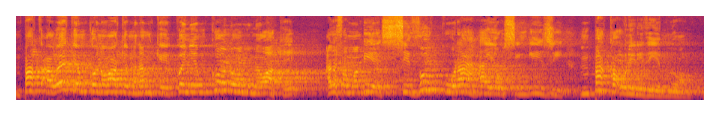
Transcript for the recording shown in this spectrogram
Mpaka aweke mkono wake mwanamke kwenye mkono wa mume wake alafu amwambie sidhuku raha ya usingizi mpaka uniridhie mume wangu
